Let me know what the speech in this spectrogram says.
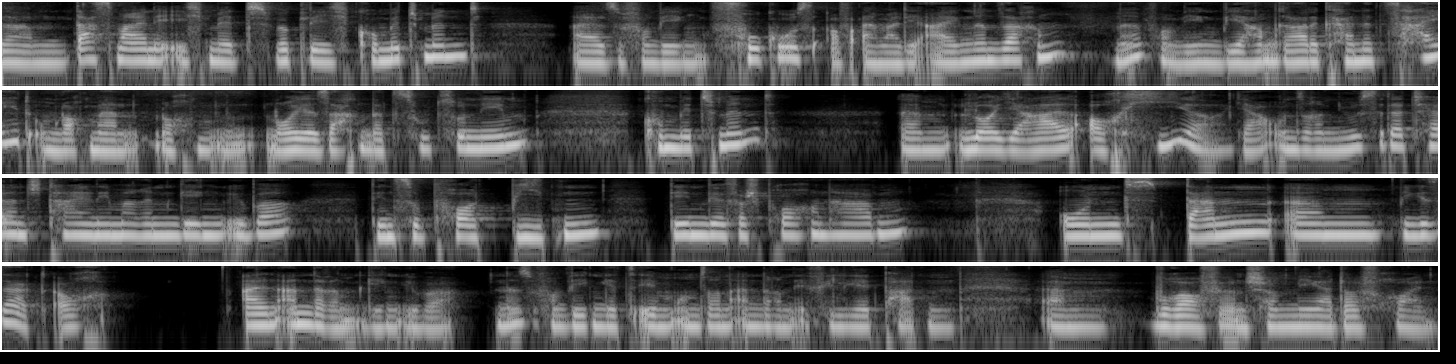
ähm, das meine ich mit wirklich Commitment, also von wegen Fokus auf einmal die eigenen Sachen, ne? von wegen wir haben gerade keine Zeit, um noch mehr noch neue Sachen dazu zu nehmen. Commitment, ähm, loyal auch hier, ja, unseren Newsletter Challenge Teilnehmerinnen gegenüber, den Support bieten, den wir versprochen haben und dann, ähm, wie gesagt, auch allen anderen gegenüber. Ne? So von wegen jetzt eben unseren anderen Affiliate-Partnern, ähm, worauf wir uns schon mega doll freuen.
